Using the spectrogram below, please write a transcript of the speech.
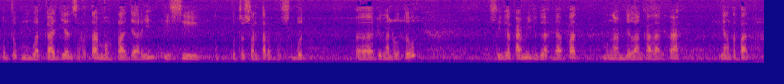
untuk membuat kajian serta mempelajari isi putusan tersebut e, dengan utuh, sehingga kami juga dapat mengambil langkah-langkah yang tepat.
